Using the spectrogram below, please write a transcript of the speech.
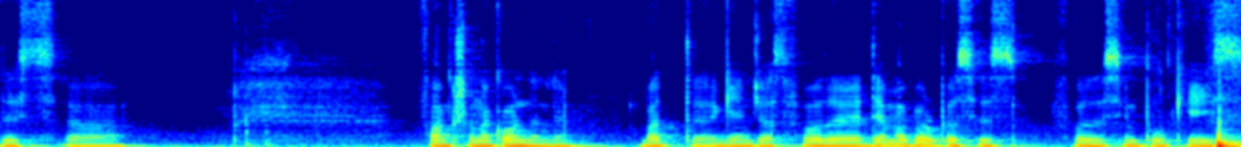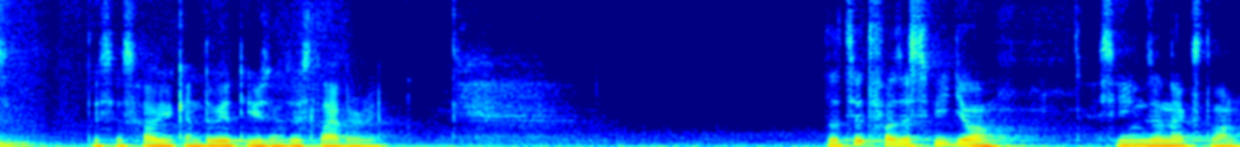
this uh, function accordingly. But uh, again just for the demo purposes for the simple case this is how you can do it using this library that's it for this video. See you in the next one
